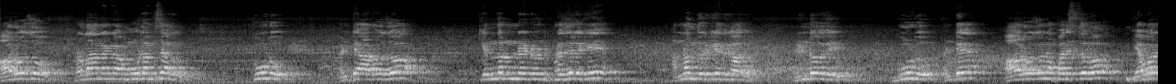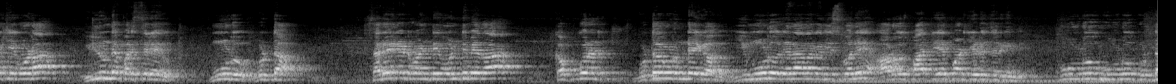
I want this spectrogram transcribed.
ఆ రోజు ప్రధానంగా మూడు అంశాలు. కూడు అంటే ఆ రోజు కింద ఉండేటువంటి ప్రజలకి అన్నం దొరికేది కాదు. రెండోది గూడు. అంటే ఆ రోజున్న పరిస్థితిలో ఎవరికి కూడా ఇల్లుండే పరిస్థితి లేదు. మూడు గుడ్డ. సరైనటువంటి ఒంటి మీద కప్పుకునే గుడ్డ కూడా ఉండేవి కాదు. ఈ మూడు నినాదంగా తీసుకొని ఆ రోజు పార్టీ ఏర్పాటు చేయడం జరిగింది. కూడు గూడు గుడ్డ.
